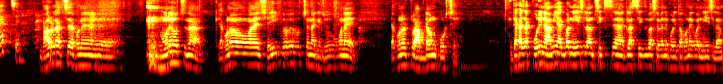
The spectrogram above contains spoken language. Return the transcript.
লাগছে? ভালো লাগছে এখন মনে হচ্ছে না এখনও মানে সেইভাবে হচ্ছে না কিছু মানে এখনও একটু আপ ডাউন করছে। দেখা যাক করি না, আমি একবার নিয়েছিলাম সিক্স ক্লাস সিক্স বা সেভেনে পড়ি, তখন একবার নিয়েছিলাম,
